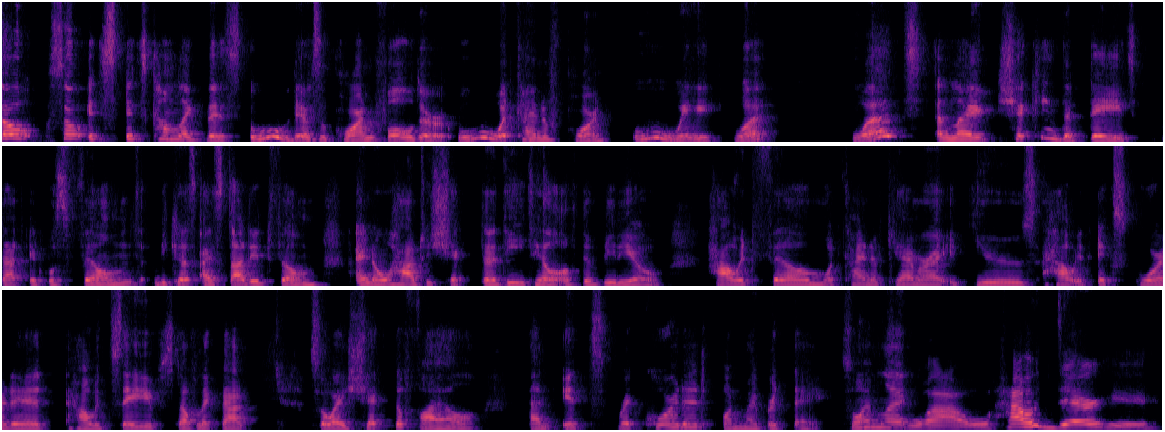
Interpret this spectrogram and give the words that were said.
So so it's it's come like this. Ooh, there's a porn folder. Ooh, what kind of porn? Ooh, wait, what? What? And like checking the date that it was filmed because I studied film. I know how to check the detail of the video, how it filmed, what kind of camera it used, how it exported, how it saved, stuff like that. So I checked the file and it's recorded on my birthday. So I'm like, Wow, how dare he?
